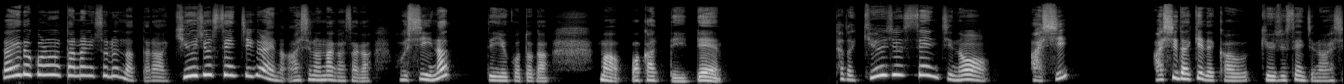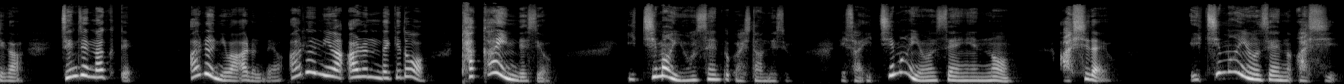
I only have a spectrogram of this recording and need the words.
台所の棚にするんだったら、90センチぐらいの足の長さが欲しいなっていうことが、まあ、分かっていて、ただ90センチの足？足だけで買う90センチの足が全然なくて、あるにはあるんだよ。あるにはあるんだけど、高いんですよ。1万4千とかしたんですよ。でさ、1万4千円の足だよ。1万4千円の足。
